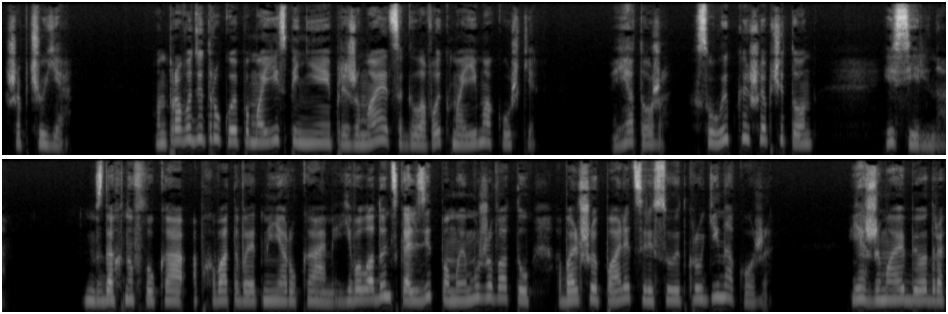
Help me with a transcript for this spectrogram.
шепчу я. Он проводит рукой по моей спине и прижимается головой к моей макушке. Я тоже, с улыбкой шепчет он. И сильно. Вздохнув, Лука обхватывает меня руками. Его ладонь скользит по моему животу, а большой палец рисует круги на коже. Я сжимаю бедра,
